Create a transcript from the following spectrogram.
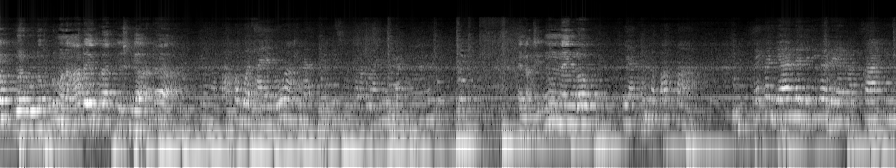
Iya, 2020 mana ada yang gratis? Nggak ada. Ya nggak apa-apa buat saya doang. Nanti buat orang lain jangan. Enak sih Neng dong. Ya kan nggak apa-apa. Saya kan janda jadi nggak ada yang nafkahin.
